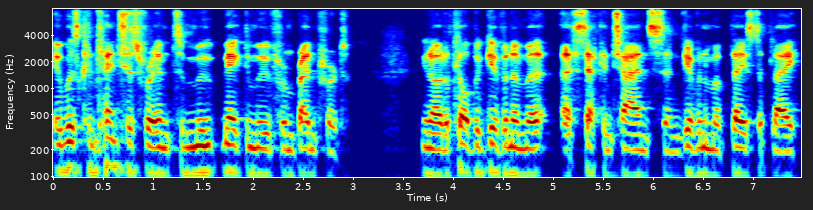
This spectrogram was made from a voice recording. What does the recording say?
it was contentious for him to move, make the move from Brentford. You know, the club had given him a, a second chance and given him a place to play.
